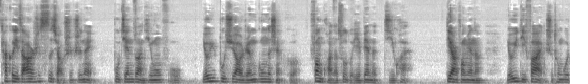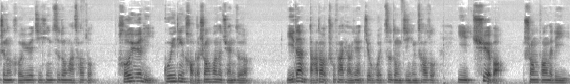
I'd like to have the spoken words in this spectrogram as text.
它可以在二十四小时之内不间断提供服务，由于不需要人工的审核，放款的速度也变得极快。第二方面呢？由于 DeFi 是通过智能合约进行自动化操作，合约里规定好了双方的权责，一旦达到触发条件，就会自动进行操作，以确保双方的利益。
